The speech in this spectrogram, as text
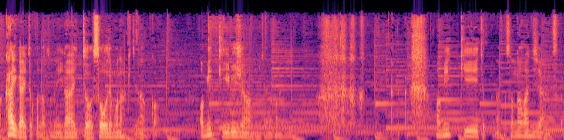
あ海外とかだとね、意外とそうでもなくてなんか、あ、ミッキーいるじゃんみたいな感じ。あ、ミッキーとかなんかそんな感じじゃないですか。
